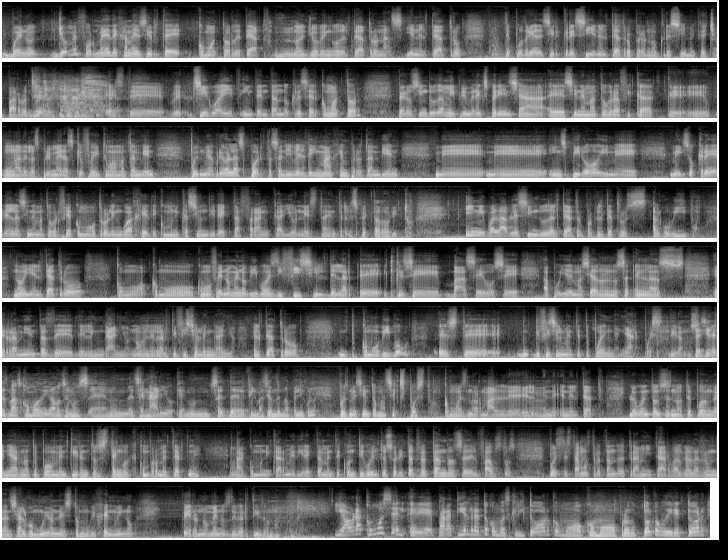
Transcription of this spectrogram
Bueno, yo me formé, déjame decirte, como actor de teatro. ¿no? Yo vengo del teatro, nací en el teatro. Te podría decir crecí en el teatro, pero no crecí, me quedé chaparro. Entonces, este, eh, sigo ahí intentando crecer como actor, pero sin duda mi primera experiencia eh, cinematográfica, que eh, una de las primeras que fue y tu mamá también, pues me abrió las puertas a nivel de imagen, pero también me, me inspiró y me, me hizo creer en la cinematografía como otro lenguaje de comunicación directa, franca y honesta entre el espectador y tú. Inigualable sin duda el teatro, porque el teatro es algo vivo, ¿no? Y el teatro como, como, como fenómeno vivo es difícil de la- eh, que se base o se apoye demasiado en, los- en las herramientas de- del engaño, ¿no? En el artificio del engaño. El teatro como vivo, este, difícilmente te puede engañar, pues, digamos. ¿Te sientes Eh, más cómodo, digamos, en un, en un escenario que en un set de filmación de una película? pues me siento más expuesto, como es normal eh, en el teatro. Luego entonces no te puedo engañar, no te puedo mentir, entonces tengo que comprometerme a comunicarme directamente contigo. Entonces ahorita tratándose del Faustos, pues estamos tratando de tramitar, valga la redundancia, algo muy honesto, muy genuino, pero no menos divertido, ¿no? Y ahora, ¿cómo es el, eh, para ti el reto como escritor, como, como productor, como director?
